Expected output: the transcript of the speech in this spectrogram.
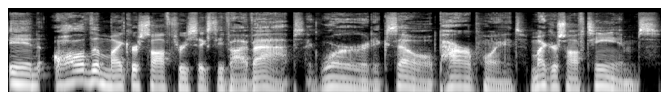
In all the Microsoft 365 apps like Word, Excel, PowerPoint, Microsoft Teams,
